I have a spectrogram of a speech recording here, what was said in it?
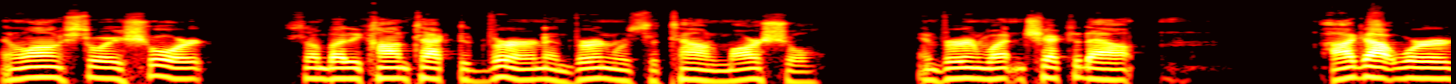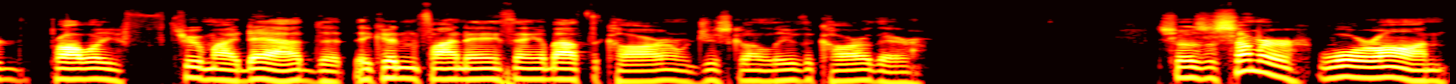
and long story short, somebody contacted Vern, and Vern was the town marshal, and Vern went and checked it out. I got word, probably through my dad, that they couldn't find anything about the car and were just going to leave the car there. So as the summer wore on,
